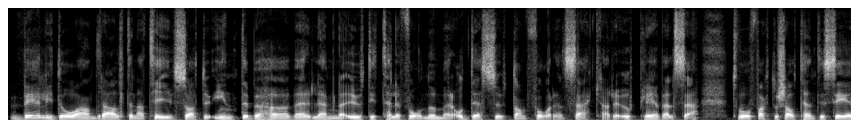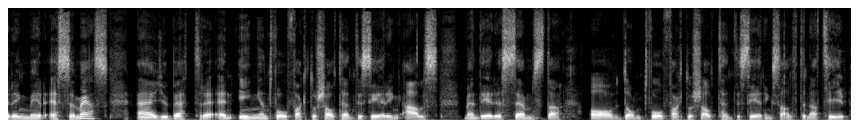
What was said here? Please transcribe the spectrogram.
välj då andra alternativ så att du inte behöver lämna ut ditt telefonnummer och dessutom får en säkrare upplevelse. Tvåfaktorsautentisering med sms är ju bättre än ingen tvåfaktorsautentisering alls, men det är det sämsta av de tvåfaktorsautentiseringsalternativ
